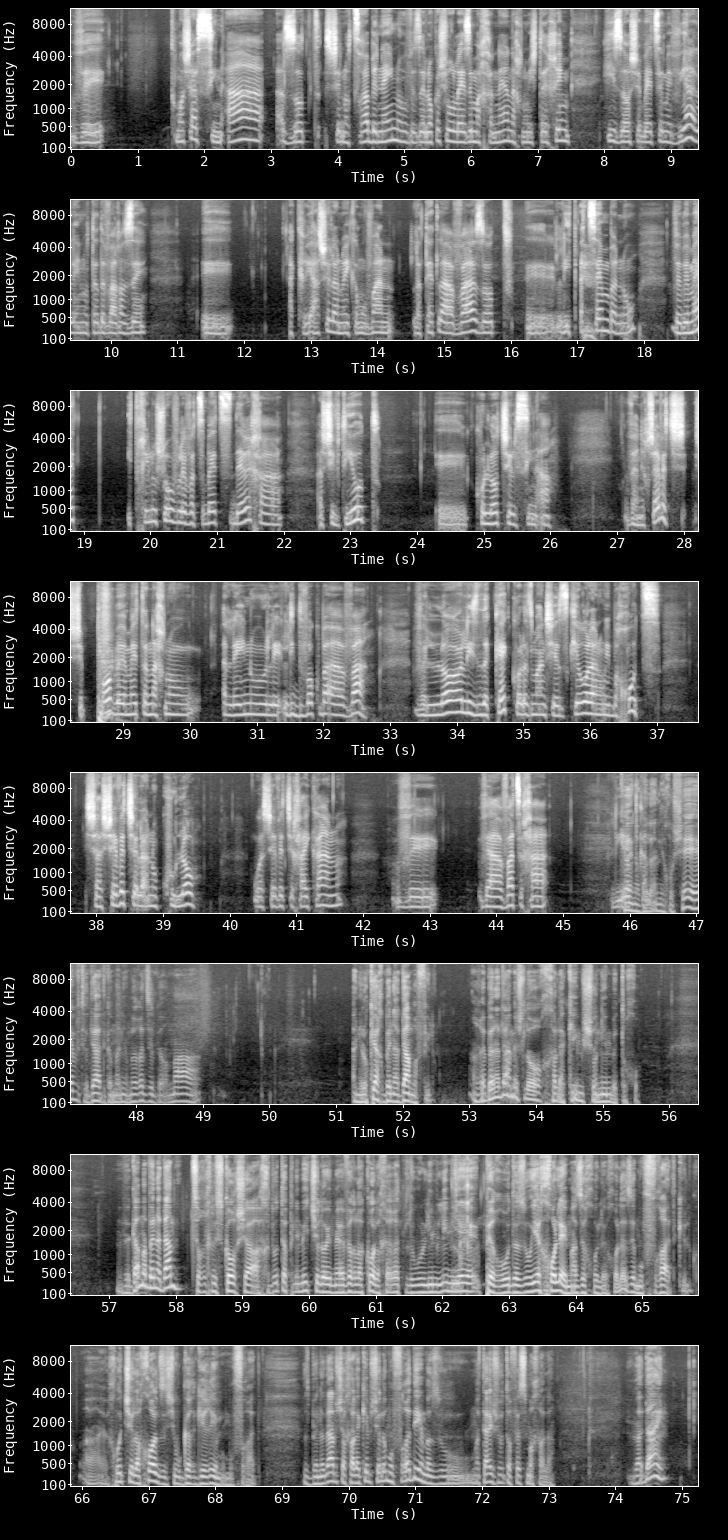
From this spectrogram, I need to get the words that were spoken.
וכמו שהשנאה הזאת שנוצרה בינינו, וזה לא קשור לאיזה מחנה אנחנו משתייכים, היא זו שבעצם הביאה עלינו את הדבר הזה. Uh, הקריאה שלנו היא כמובן לתת לאהבה הזאת uh, להתעצם בנו, ובאמת התחילו שוב לבצבץ דרך השבטיות אה, קולות של שנאה. ואני חושבת ש, שפה באמת אנחנו, עלינו לדבוק באהבה, ולא להזדקק כל הזמן שיזכירו לנו מבחוץ שהשבט שלנו כולו הוא השבט שחי כאן, ו... והאהבה צריכה להיות כן, כאן. כן, אבל אני חושב, את יודעת, גם אני אומר את זה ברמה... אני לוקח בן אדם אפילו. הרי בן אדם יש לו חלקים שונים בתוכו. וגם הבן אדם צריך לזכור שהאחדות הפנימית שלו היא מעבר לכל, אחרת הוא, אם יהיה נכון. פירוד, אז הוא יהיה חולה. מה זה חולה? חולה זה מופרד, כאילו. האיכות של החול זה שהוא גרגירים, הוא מופרד. אז בן אדם שהחלקים שלו מופרדים, אז הוא מתישהו תופס מחלה. ועדיין,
